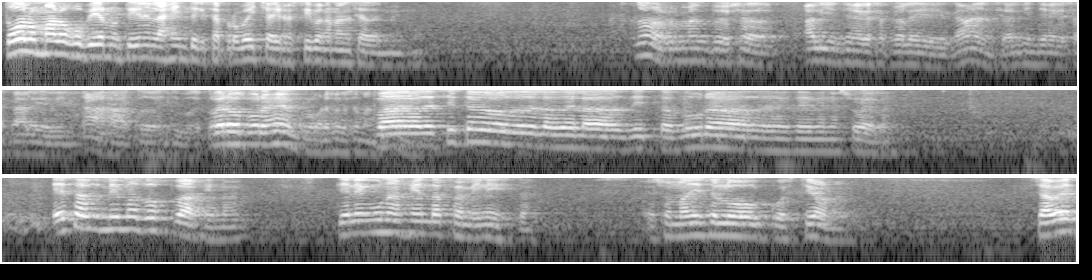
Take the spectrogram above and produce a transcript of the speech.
todos los malos gobiernos tienen la gente que se aprovecha y recibe ganancia del mismo. No, realmente, o sea, alguien tiene que sacarle ganancia, alguien tiene que sacarle ventaja a todo ese tipo de cosas. Pero, por ejemplo, Por eso que se mantiene. para decirte de lo de la, de la dictadura de, de Venezuela, esas mismas dos páginas tienen una agenda feminista. Eso nadie se lo cuestiona. ¿Sabes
